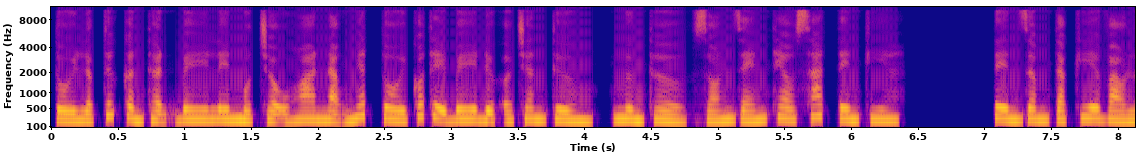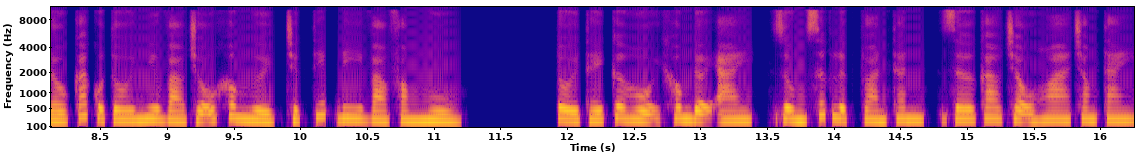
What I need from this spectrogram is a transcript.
tôi lập tức cẩn thận bê lên một chậu hoa nặng nhất tôi có thể bê được ở chân tường, ngừng thở, gión rén theo sát tên kia. Tên dâm tặc kia vào lầu các của tôi như vào chỗ không người, trực tiếp đi vào phòng ngủ. Tôi thấy cơ hội không đợi ai, dùng sức lực toàn thân, dơ cao chậu hoa trong tay.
